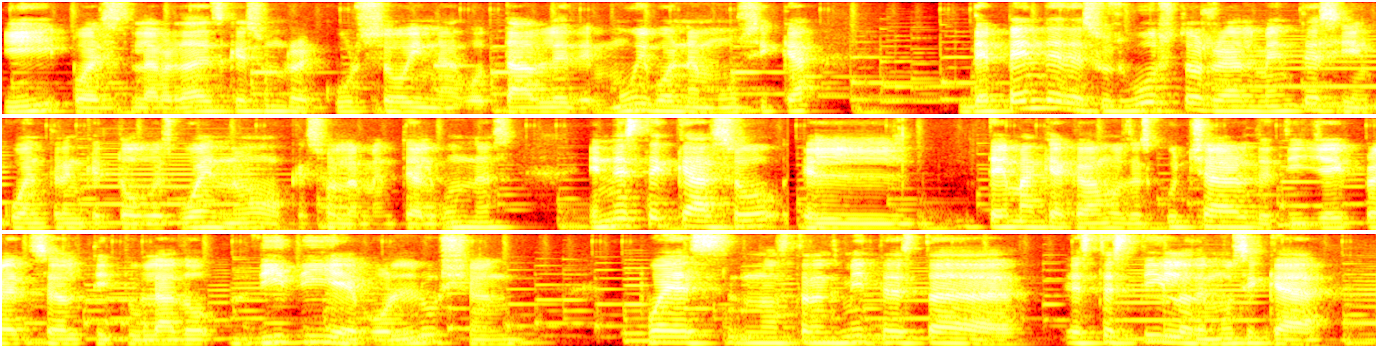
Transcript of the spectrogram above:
Y pues la verdad es que es un recurso inagotable de muy buena música. Depende de sus gustos realmente si encuentran que todo es bueno o que solamente algunas. En este caso, el tema que acabamos de escuchar de DJ Pretzel titulado Didi Evolution, pues nos transmite esta, este estilo de música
